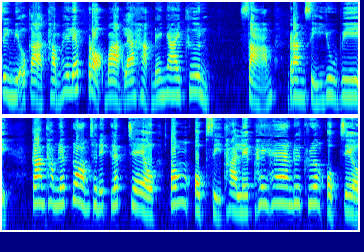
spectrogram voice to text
จึงมีโอกาสทำให้เล็บเปราะบางและหักได้ง่ายขึ้น 3. รังสี UV การทำเล็บปลอมชนิดเล็บเจล ต้องอบสีทาเล็บให้แห้งด้วยเครื่องอบเจล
